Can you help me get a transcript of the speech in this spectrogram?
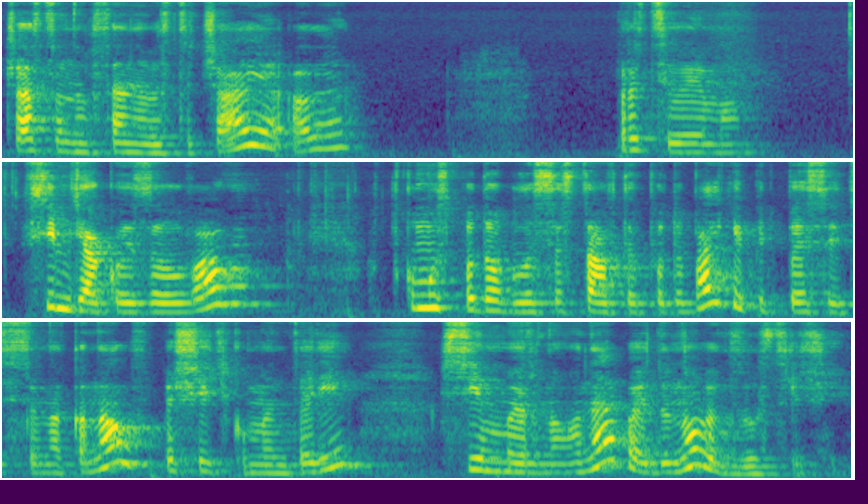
Часу на все не вистачає, але працюємо. Всім дякую за увагу. Кому сподобалося, ставте вподобайки, підписуйтеся на канал, пишіть коментарі. Всім мирного неба і до нових зустрічей!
